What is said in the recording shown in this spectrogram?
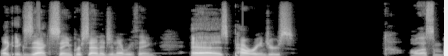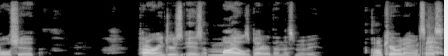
like exact same percentage and everything as Power Rangers. oh, that's some bullshit. Power Rangers is miles better than this movie. I don't care what anyone says.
